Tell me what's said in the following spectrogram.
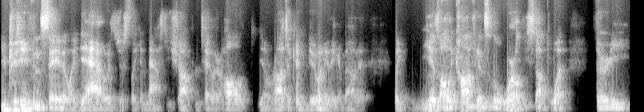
you could even say that like yeah, it was just like a nasty shot from Taylor Hall. You know, Raanta couldn't do anything about it. Like he has all the confidence in the world. He stopped what 30,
